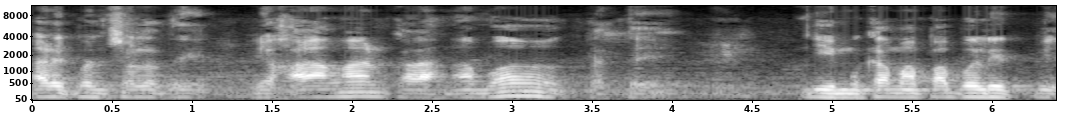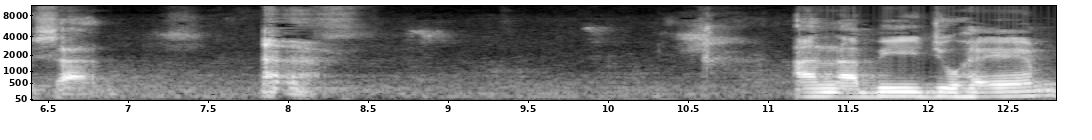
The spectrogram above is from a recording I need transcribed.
hari pun sholat ya kalangan kalah ngambek tete. Di muka apa belit bisa An Abi Juhem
